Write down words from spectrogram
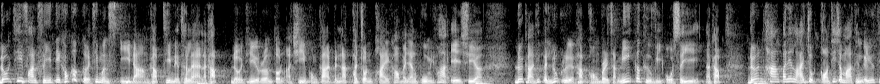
โดยที่ฟานฟลีตนี่เขาก็เกิดที่เมืองสคีดามครับที่เนเธอร์แลนด์แหละครับ โดยที่เริ่มต้นอาชีพของการเป็นนักผจญภัยเข้ามายังภูมิภาคเอเชีย ด้วยการที่เป็นลูกเรือครับของบริษัทนี้ก็คือ VOC นะครับเดินทางไปในหลายจุดก่อนที่จะมาถึงอยุธ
